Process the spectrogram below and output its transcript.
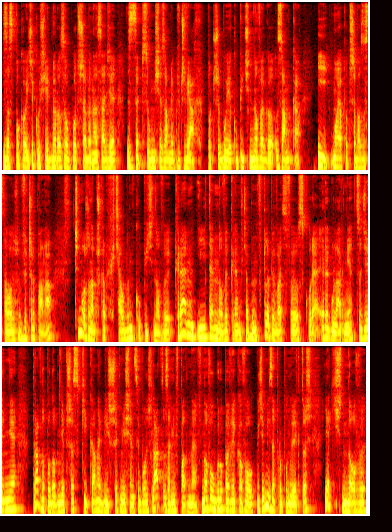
zaspokoić jakąś jednorazową potrzebę? Na zasadzie zepsuł mi się zamek w drzwiach, potrzebuję kupić nowego zamka. I moja potrzeba została wyczerpana, czy może na przykład chciałbym kupić nowy krem i ten nowy krem chciałbym wklepywać swoją skórę regularnie, codziennie, prawdopodobnie przez kilka najbliższych miesięcy bądź lat, zanim wpadnę w nową grupę wiekową, gdzie mi zaproponuje ktoś jakiś nowy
